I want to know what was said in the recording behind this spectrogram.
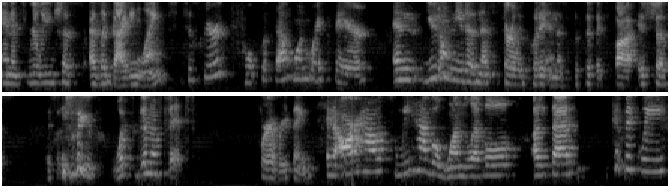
and it's really just as a guiding light to spirits. We'll put that one right there. And you don't need to necessarily put it in a specific spot. It's just essentially what's gonna fit for everything. In our house, we have a one level altar. Typically,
